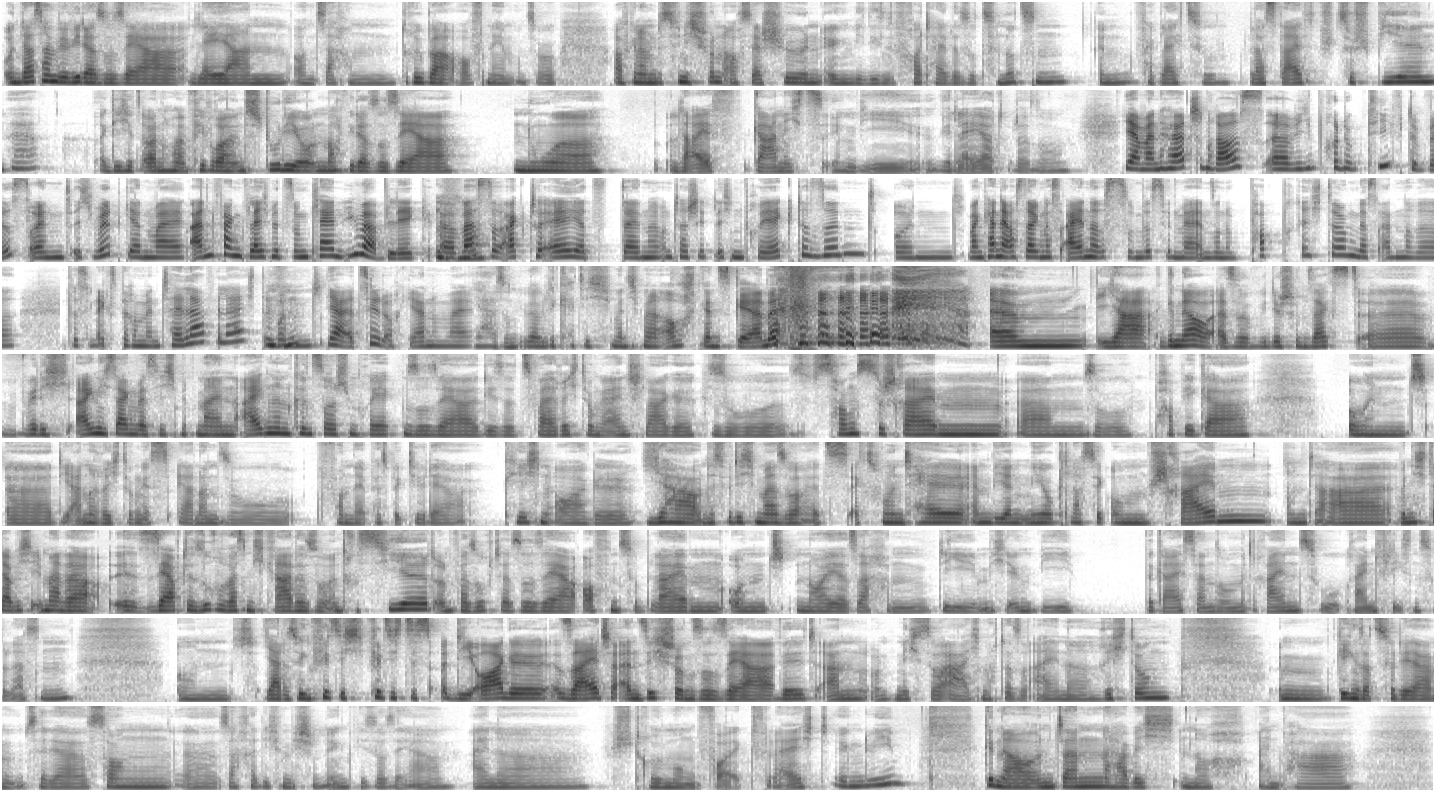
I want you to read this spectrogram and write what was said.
Und das haben wir wieder so sehr layern und Sachen drüber aufnehmen und so aufgenommen. Das finde ich schon auch sehr schön, irgendwie diese Vorteile so zu nutzen im Vergleich zu Last Live zu spielen. Ja. Da gehe ich jetzt aber nochmal im Februar ins Studio und mache wieder so sehr nur live gar nichts irgendwie gelayert oder so. Ja, man hört schon raus, äh, wie produktiv du bist. Und ich würde gerne mal anfangen, vielleicht mit so einem kleinen Überblick, äh, mhm. was so aktuell jetzt deine unterschiedlichen Projekte sind. Und man kann ja auch sagen, das eine ist so ein bisschen mehr in so eine Pop-Richtung, das andere ein bisschen experimenteller vielleicht. Mhm. Und ja, erzähl doch gerne mal. Ja, so einen Überblick hätte ich manchmal auch ganz gerne. ähm, ja, genau. Also wie du schon sagst, äh, würde ich eigentlich sagen, dass ich mit meinen eigenen künstlerischen Projekten so sehr diese zwei Richtungen einschlage. So Songs zu schreiben, ähm, so poppiger. Und äh, die andere Richtung ist eher dann so von der Perspektive der Kirchenorgel. Ja, und das würde ich mal so als experimentell Ambient Neoklassik umschreiben. Und da bin ich, glaube ich, immer da äh, sehr auf der Suche, was mich gerade so interessiert und versuche da so sehr offen zu bleiben und neue Sachen, die mich irgendwie begeistern, so mit rein zu, reinfließen zu lassen. Und ja, deswegen fühlt sich, fühlt sich das, die Orgelseite an sich schon so sehr wild an und nicht so, ah, ich mache da so eine Richtung. Im Gegensatz zu der, zu der Song-Sache, die für mich schon irgendwie so sehr eine Strömung folgt, vielleicht irgendwie. Genau, und dann habe ich noch ein paar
